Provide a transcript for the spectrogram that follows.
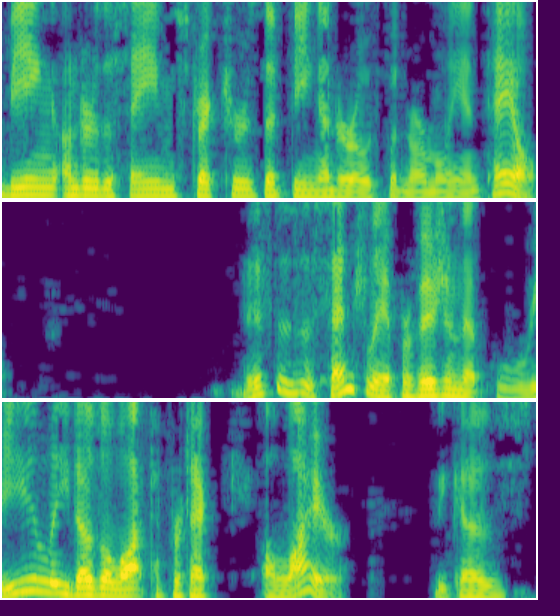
being under the same strictures that being under oath would normally entail. This is essentially a provision that really does a lot to protect a liar because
